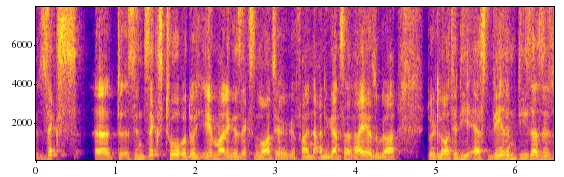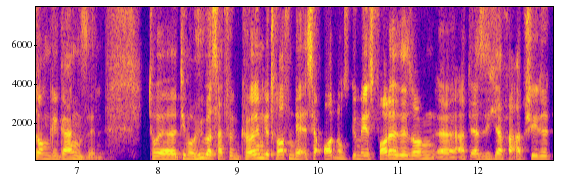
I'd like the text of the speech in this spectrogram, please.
sechs, äh, sind sechs Tore durch ehemalige 96er gefallen. Eine ganze Reihe sogar durch Leute, die erst während dieser Saison gegangen sind. Äh, Timo Hübers hat für den Köln getroffen. Der ist ja ordnungsgemäß vor der Saison, äh, hat er sich ja verabschiedet.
